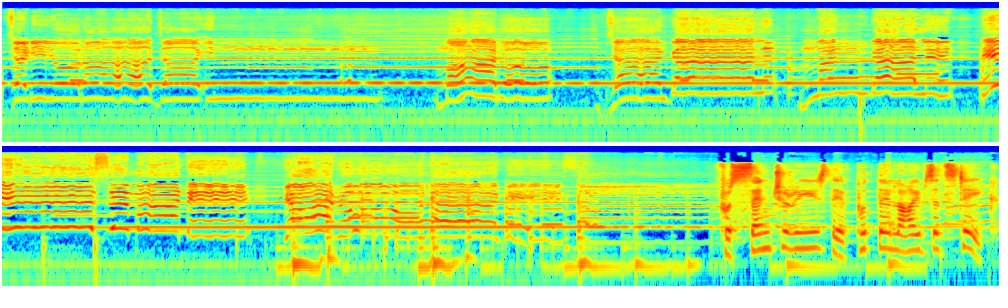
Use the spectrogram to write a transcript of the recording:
चढ़ियो राजा इन मारो जंगल मंगल देश माने प्यारो लागे सा For centuries, they have put their lives at stake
